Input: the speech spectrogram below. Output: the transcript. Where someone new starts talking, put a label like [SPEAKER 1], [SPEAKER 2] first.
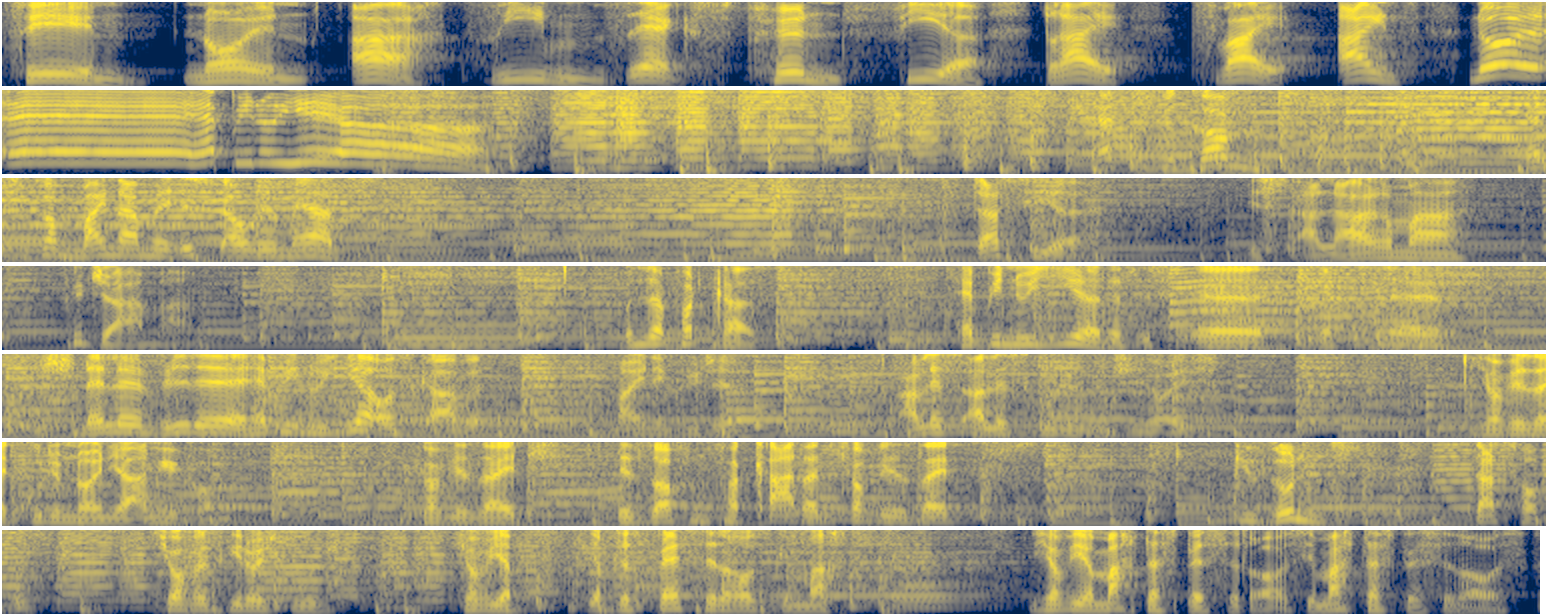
[SPEAKER 1] 10, 9, 8, 7, 6, 5, 4, 3, 2, 1, 0. Ey, Happy New Year! Herzlich willkommen. Herzlich willkommen. Mein Name ist Aurel Merz. Das hier ist Alarma Pyjama. Unser Podcast Happy New Year. Das ist, äh, das ist eine, eine schnelle, wilde Happy New Year Ausgabe. Meine Güte. Alles, alles Gute wünsche ich euch. Ich hoffe, ihr seid gut im neuen Jahr angekommen. Ich hoffe, ihr seid besoffen, verkatert. Ich hoffe, ihr seid gesund. Das hoffe ich. Ich hoffe, es geht euch gut. Ich hoffe, ihr habt, ihr habt das Beste daraus gemacht. Ich hoffe, ihr macht das Beste draus. Ihr macht das Beste draus.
